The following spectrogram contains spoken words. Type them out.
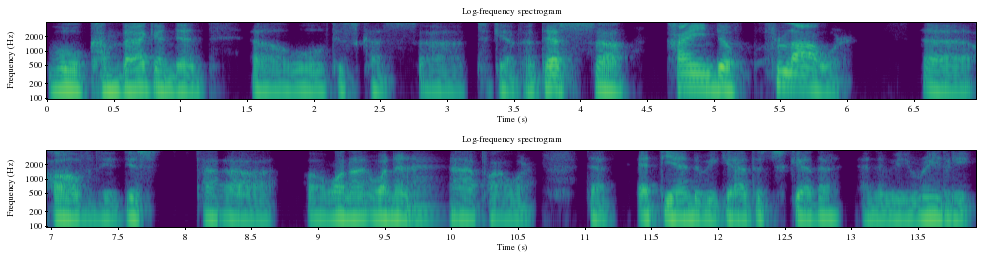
we'll come back and then uh, we'll discuss uh, together. That's kind of flower uh, of the, this one, one and a half hour that at the end we gather together and we really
